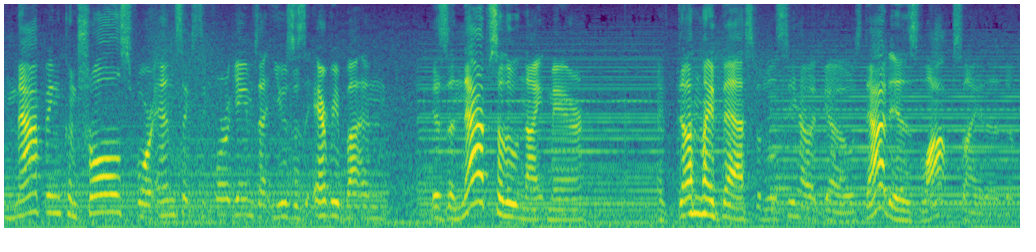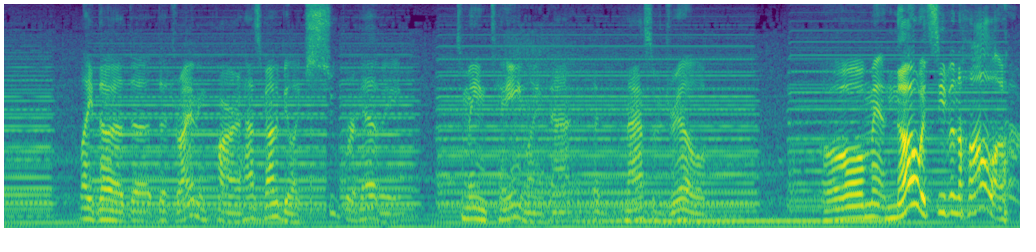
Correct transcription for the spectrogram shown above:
Mapping controls for N64 games that uses every button is an absolute nightmare. I've done my best, but we'll see how it goes. That is lopsided. like the, the, the driving part has got to be like super heavy to maintain like that, that massive drill. Oh man, no, it's even hollow.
